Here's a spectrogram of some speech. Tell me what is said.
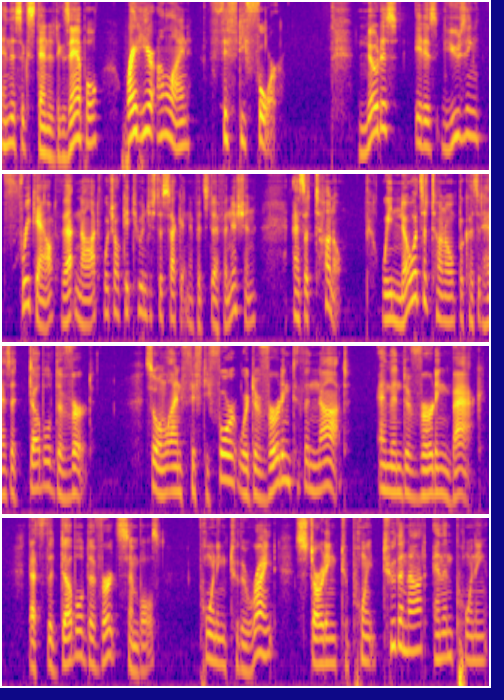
in this extended example right here on line 54. Notice it is using freak out, that knot, which I'll get to in just a second if its definition, as a tunnel. We know it's a tunnel because it has a double divert. So on line 54, we're diverting to the knot and then diverting back. That's the double divert symbols pointing to the right, starting to point to the knot and then pointing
